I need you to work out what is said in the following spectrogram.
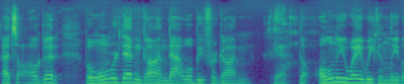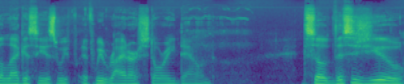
That's all good. But when we're dead and gone, that will be forgotten. Yeah. The only way we can leave a legacy is we, if we write our story down. So this is you.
